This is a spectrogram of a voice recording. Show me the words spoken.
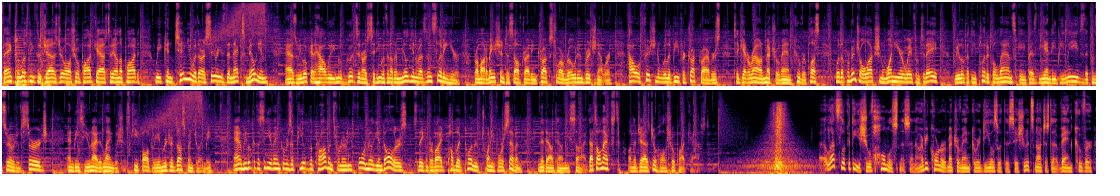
Thanks for listening to the Jas Johal Show podcast. Today on the pod, we continue with our series, The Next Million, as we look at how we move goods in our city with another million residents living here. From automation to self driving trucks to our road and bridge network. How efficient will it be for truck drivers to get around Metro Vancouver? Plus, with a provincial election one year away from today, we look at the political landscape as the NDP leads, the Conservative surge, and BC United languishes. Keith Baldrey and Richard Zussman join me. And we look at the City of Vancouver's appeal to the province for nearly $4 million so they can provide public toilets 24 7 in the downtown east side. That's all next on the Jas Johal Show podcast. Uh, let's look at the issue of homelessness. And now, every corner of Metro Vancouver deals with this issue. It's not just a Vancouver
